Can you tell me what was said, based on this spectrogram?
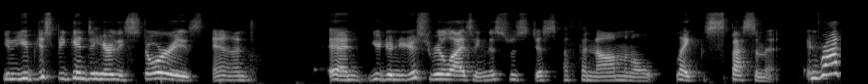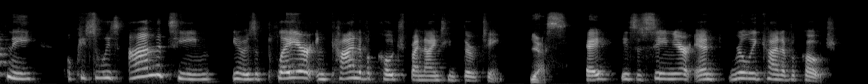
You know, you just begin to hear these stories and and you're, you're just realizing this was just a phenomenal like specimen. And Rockne, okay, so he's on the team, you know, he's a player and kind of a coach by 1913. Yes. Okay. He's a senior and really kind of a coach.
